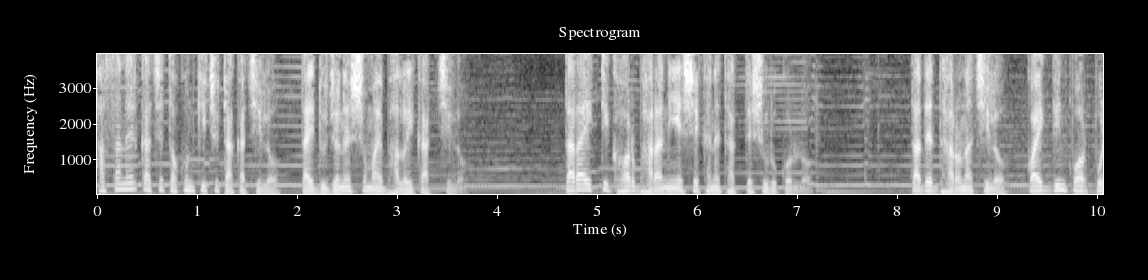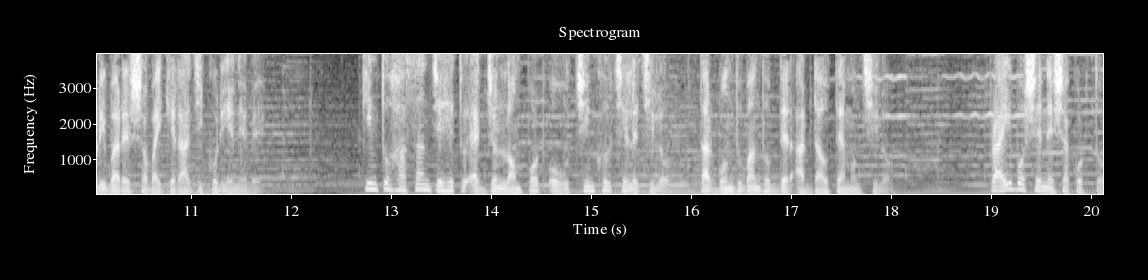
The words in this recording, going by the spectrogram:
হাসানের কাছে তখন কিছু টাকা ছিল, তাই দুজনের সময় ভালোই কাটছিল। তারা একটি ঘর ভাড়া নিয়ে সেখানে থাকতে শুরু করল। তাদের ধারণা ছিল, কয়েকদিন পর পরিবারের সবাইকে রাজি করিয়ে নেবে। কিন্তু হাসান যেহেতু একজন লম্পট ও উচ্ছৃঙ্খল ছেলে ছিল, তার বন্ধুবান্ধবদের আড্ডাও তেমন ছিল। প্রায়ই বসে নেশা করত।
